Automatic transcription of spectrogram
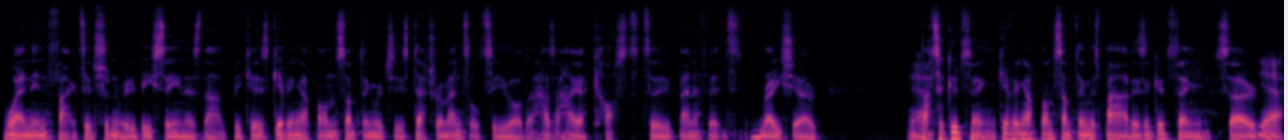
when in fact it shouldn't really be seen as that because giving up on something which is detrimental to you or that has a higher cost to benefit ratio yeah. that's a good thing giving up on something that's bad is a good thing so yeah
